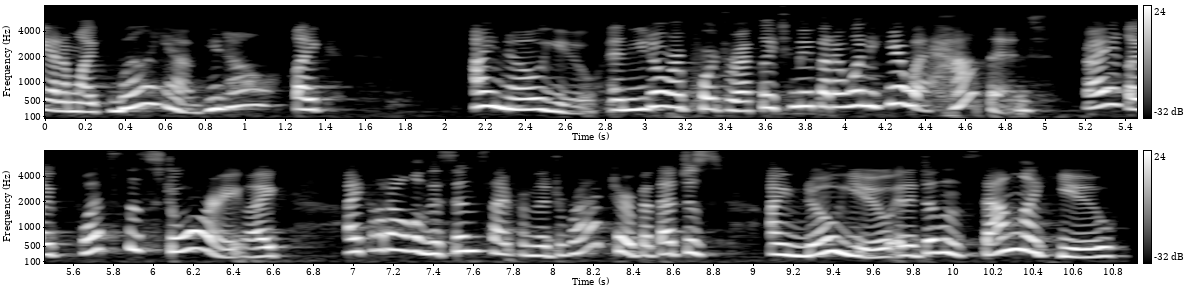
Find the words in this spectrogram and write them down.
and I'm like, William, you know, like, I know you, and you don't report directly to me, but I want to hear what happened, right? Like, what's the story? Like, I got all of this insight from the director, but that just, I know you, and it doesn't sound like you.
